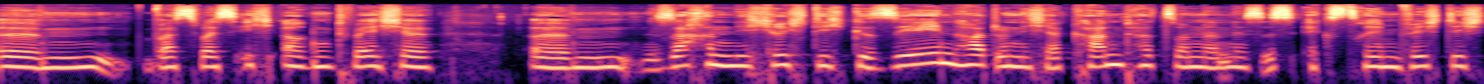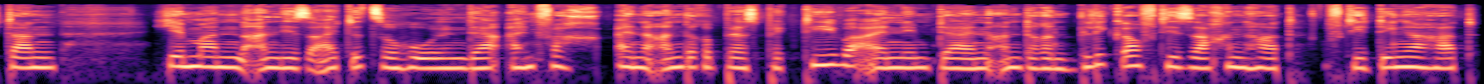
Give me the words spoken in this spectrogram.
ähm, was weiß ich, irgendwelche ähm, Sachen nicht richtig gesehen hat und nicht erkannt hat, sondern es ist extrem wichtig, dann jemanden an die Seite zu holen, der einfach eine andere Perspektive einnimmt, der einen anderen Blick auf die Sachen hat, auf die Dinge hat,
